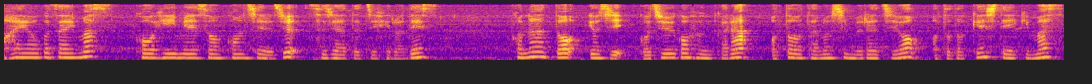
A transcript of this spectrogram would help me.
はようございます。コーヒー瞑想コンシェルジュスジャータ千尋です。この後4時55分から音を楽しむラジオをお届けしていきます。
